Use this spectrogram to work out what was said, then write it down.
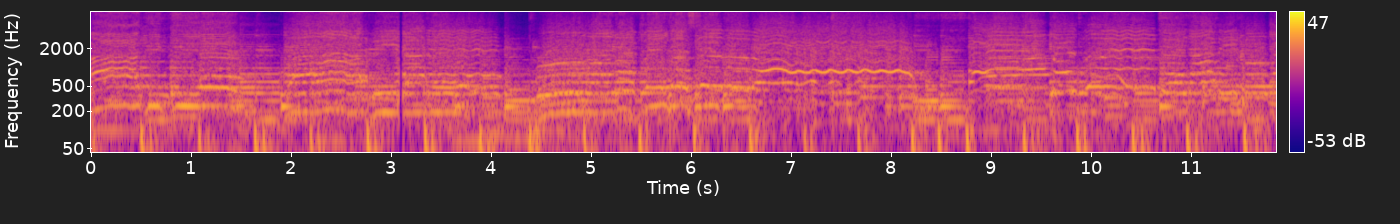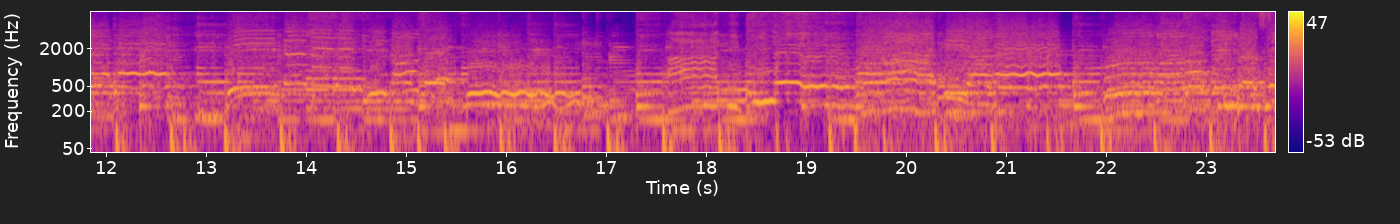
À qui crier, qui aller, pour un fille de Jésus. À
